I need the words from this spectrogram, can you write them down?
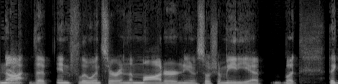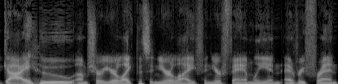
not the influencer in the modern you know social media but the guy who i'm sure you're like this in your life and your family and every friend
